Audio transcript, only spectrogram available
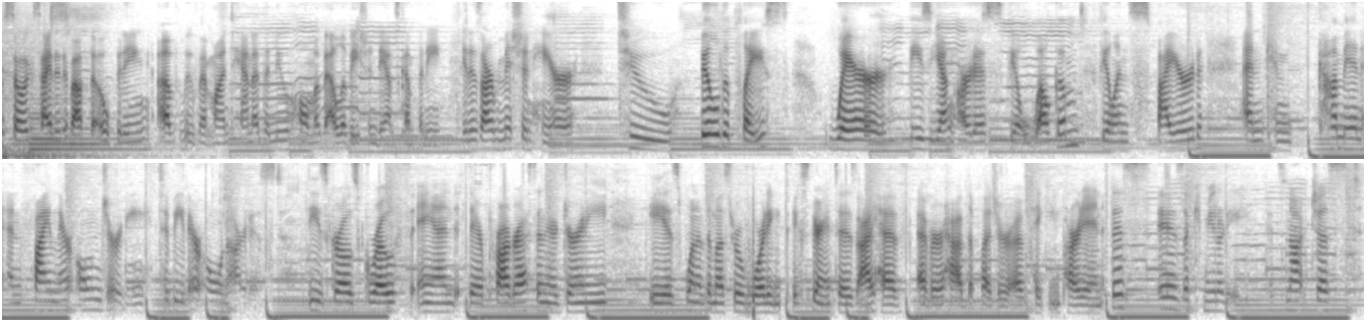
We are so excited about the opening of Movement Montana, the new home of Elevation Dance Company. It is our mission here to build a place where these young artists feel welcomed, feel inspired, and can come in and find their own journey to be their own artist. These girls' growth and their progress and their journey is one of the most rewarding experiences I have ever had the pleasure of taking part in. This is a community. It's not just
